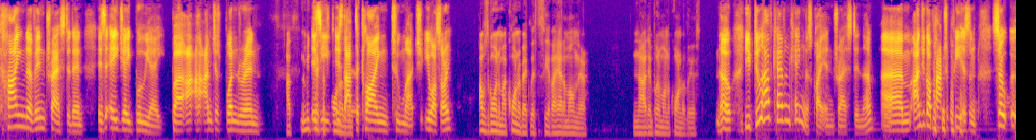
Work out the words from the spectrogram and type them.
kind of interested in is AJ Bouye, but I, I, I'm just wondering I, let me is he is that list. decline too much? You are sorry. I was going to my cornerback list to see if I had him on there. No, I didn't put him on the corner list. No, you do have Kevin King. That's quite interesting, though. Um, and you got Patrick Peterson. So, uh,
